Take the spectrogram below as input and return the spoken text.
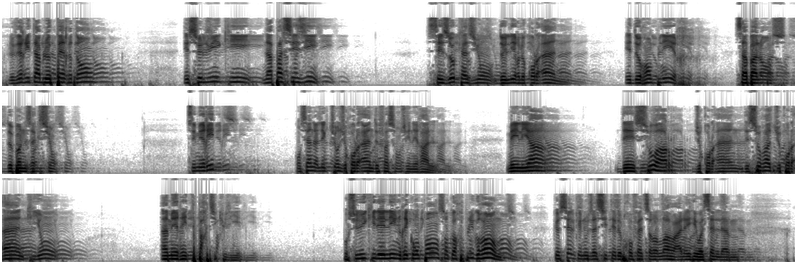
Le véritable perdant est celui qui n'a pas saisi ces occasions de lire le Coran et de remplir sa balance de bonnes actions. Ces mérites concernent la lecture du Coran de façon générale. Mais il y a des soirs du Coran, des sourates du Coran qui ont un mérite particulier. Pour celui qui les lit, une récompense encore plus grande que celle que nous a citée le prophète sallallahu alayhi wa sallam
